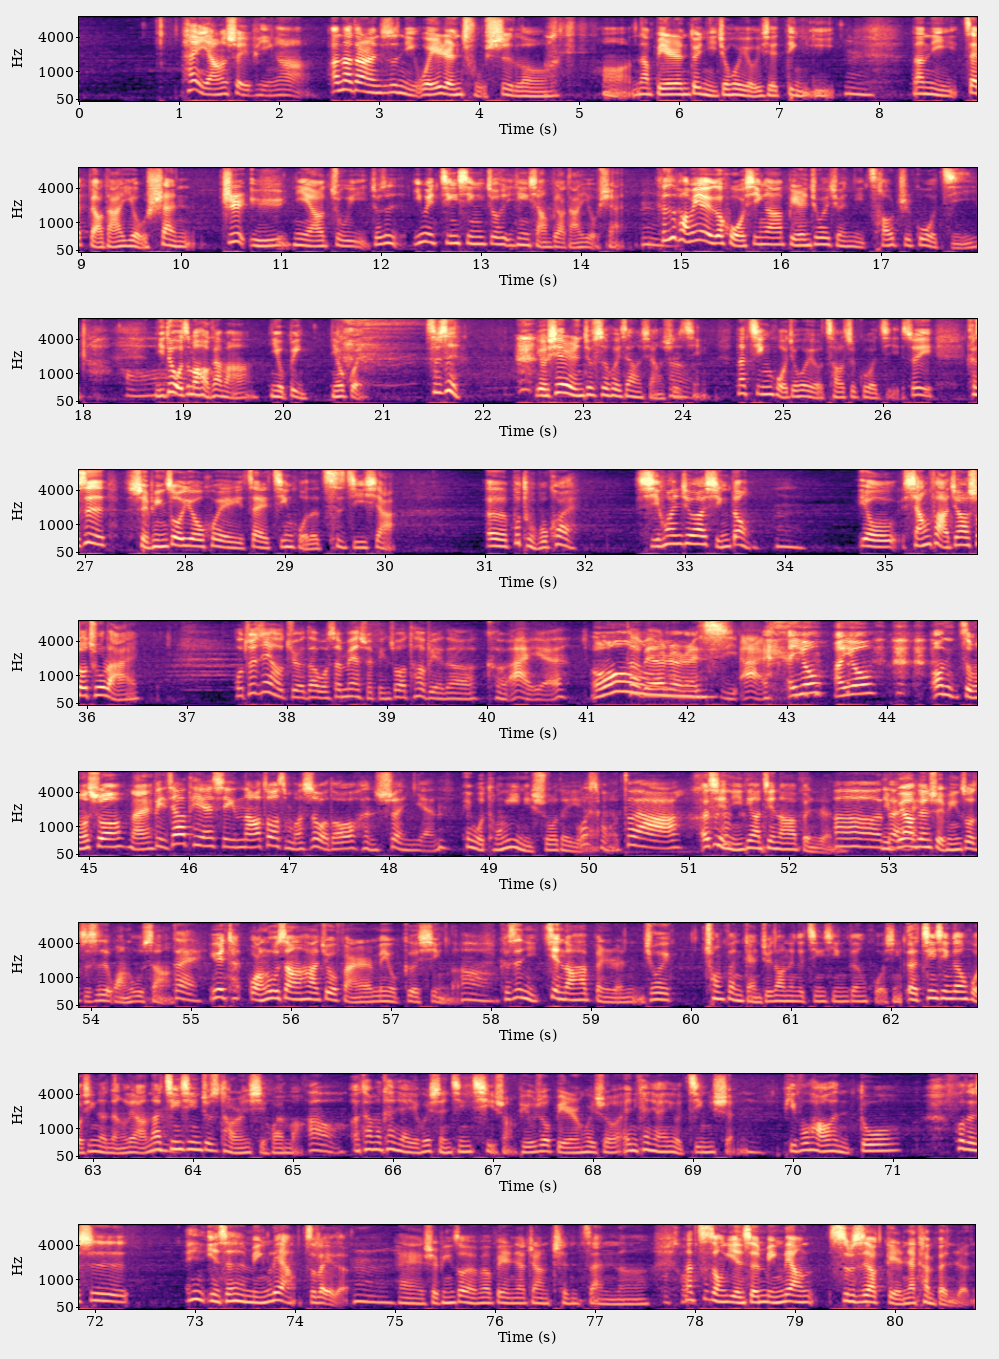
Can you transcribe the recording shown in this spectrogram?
太阳水瓶啊。啊，那当然就是你为人处事喽 哦，那别人对你就会有一些定义，嗯，那你在表达友善之余，你也要注意，就是因为金星就是一定想表达友善，嗯，可是旁边有一个火星啊，别人就会觉得你操之过急，哦，你对我这么好干嘛？你有病，你有鬼，是不是？有些人就是会这样想事情，嗯，那金火就会有操之过急，所以可是水瓶座又会在金火的刺激下。呃，不吐不快，喜欢就要行动，嗯，有想法就要说出来。我最近有觉得我身边的水瓶座特别的可爱耶，哦，特别的惹人喜爱。哎呦，哎呦，哦，你怎么说？来，比较贴心，然后做什么事我都很顺眼。哎，我同意你说的耶。为什么？对啊，而且你一定要见到他本人。呃，你不要跟水瓶座只是网络上，对，因为他网络上他就反而没有个性了。嗯，可是你见到他本人，你就会。充分感觉到那个金星跟火星，呃，金星跟火星的能量。那金星就是讨人喜欢嘛，哦，呃，他们看起来也会神清气爽。比如说，别人会说：“哎，你看起来很有精神，皮肤好很多，或者是哎，眼神很明亮之类的。”嗯，哎，水瓶座有没有被人家这样称赞呢？那这种眼神明亮，是不是要给人家看本人？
